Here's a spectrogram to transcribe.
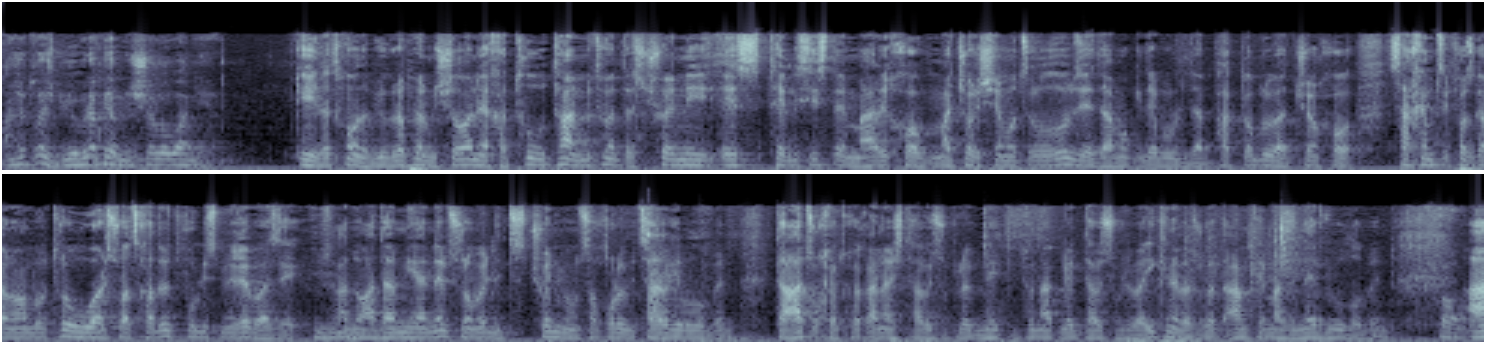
ამ შემთხვევაში ბიოგრაფია მნიშვნელოვანია. კი, რა თქმა უნდა, ბიოგრაფია მნიშვნელოვანია, ხა თუ თან მithumetes ჩვენი ეს მთელი სისტემა არის ხო მათ შორის შემოწირულობებზე დამოკიდებული და ფაქტობრივად ჩვენ ხო სახელმწიფოსგან ვამბობთ, რომ უარს ვაცხადებთ ფულის მიღებაზე, ანუ ადამიანებს, რომელიც ჩვენი მომსახურებით სარგებლობენ და აწუხებთ ქვეყანაში თავისუფლები მეტი თუ ნაკლები თავისუფლება იქნება, ზოგადად ამ თემაზე ნერვიულობენ. ა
